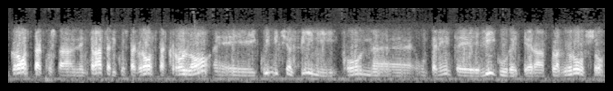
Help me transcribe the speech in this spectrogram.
grotta, questa, l'entrata di questa grotta crollò e i 15 alpini con eh, un tenente ligure che era Flavio Rosso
